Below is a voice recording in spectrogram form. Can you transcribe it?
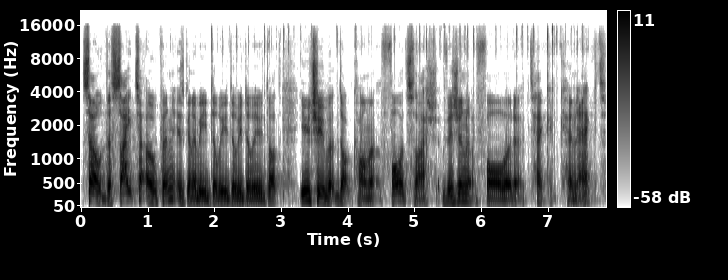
So the site to open is going to be www.youtube.com forward slash vision forward tech connect.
